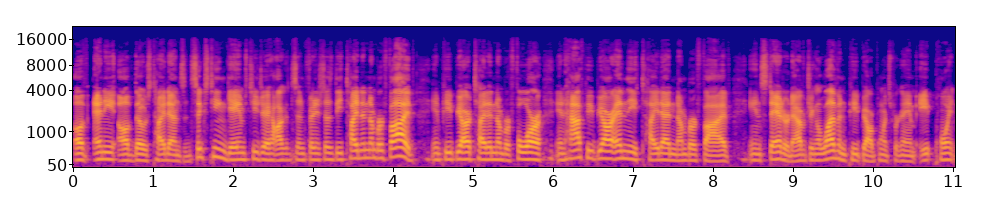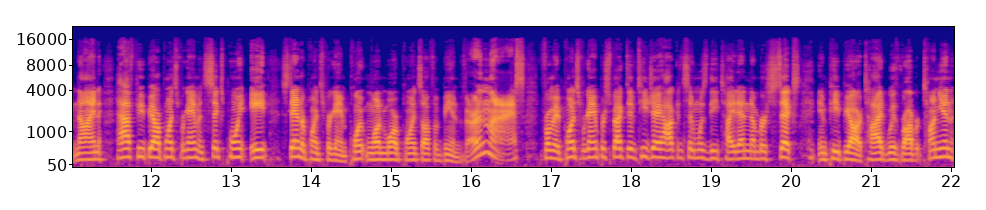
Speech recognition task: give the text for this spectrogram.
of any of those tight ends. In 16 games, TJ Hockenson finished as the tight end number five in PPR, tight end number four in half PPR, and the tight end number five in standard, averaging 11 PPR points per game, 8.9 half PPR points per game, and 6.8 standard points per game. 0.1 more points off of being very nice. From a points per game perspective, TJ Hockenson was the tight end number six in PPR, tied with Robert Tonyan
